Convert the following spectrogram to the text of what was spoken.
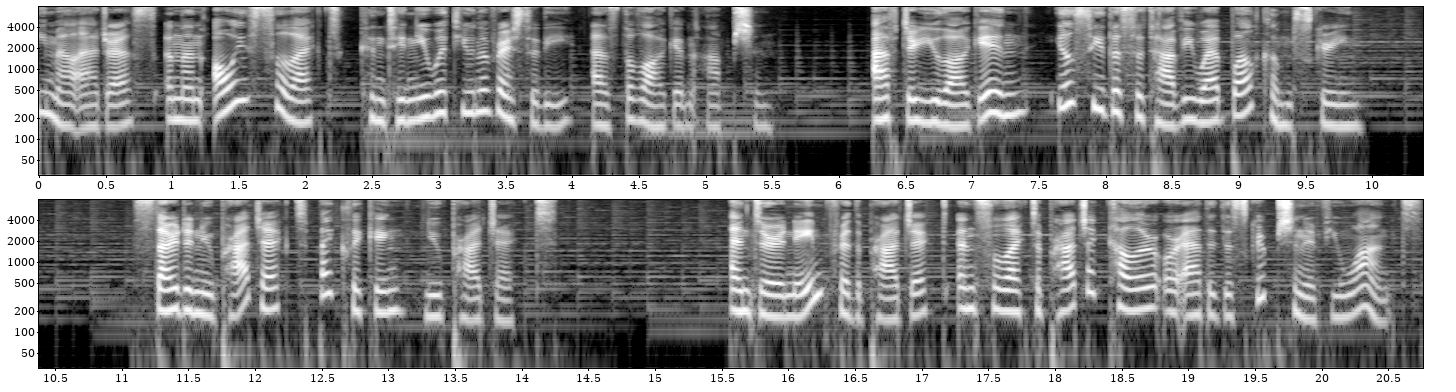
email address and then always select Continue with University as the login option. After you log in, you'll see the Citavi Web welcome screen. Start a new project by clicking New Project. Enter a name for the project and select a project color or add a description if you want.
